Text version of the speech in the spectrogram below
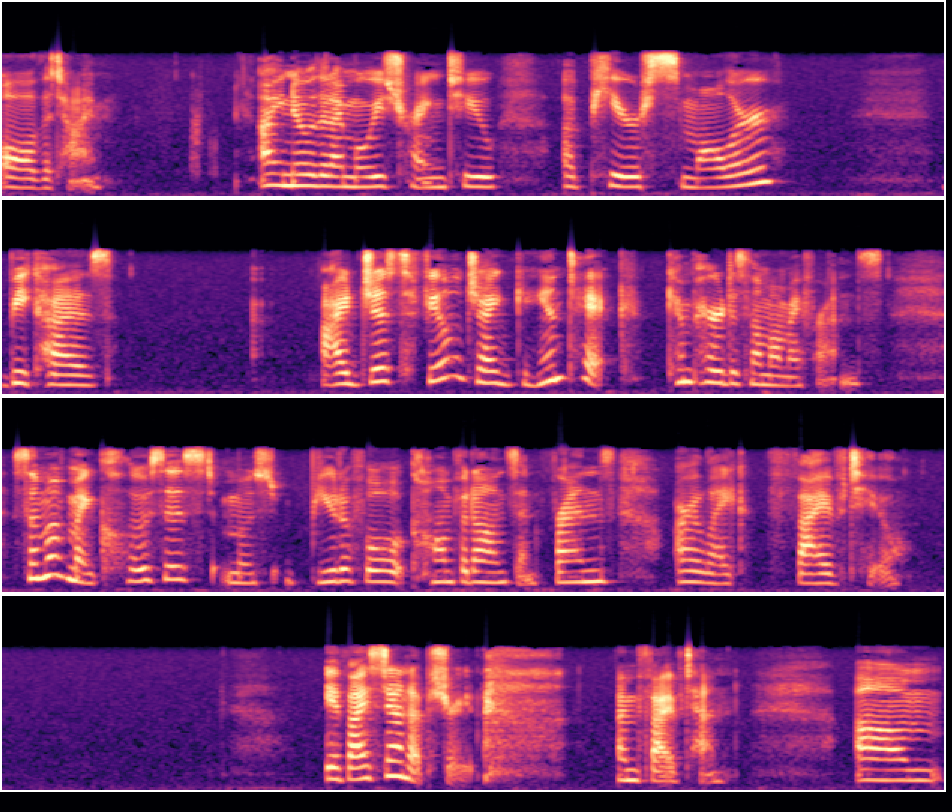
all the time. I know that I'm always trying to appear smaller because I just feel gigantic compared to some of my friends. Some of my closest, most beautiful confidants and friends are like 5'2. If I stand up straight, I'm 5'10. Um,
